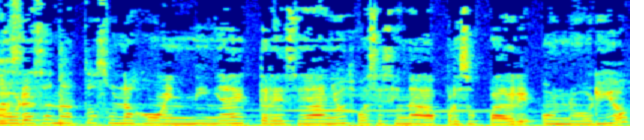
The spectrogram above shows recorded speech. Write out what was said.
Laura Sanatos, una joven niña de 13 años, fue asesinada por su padre Honorio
